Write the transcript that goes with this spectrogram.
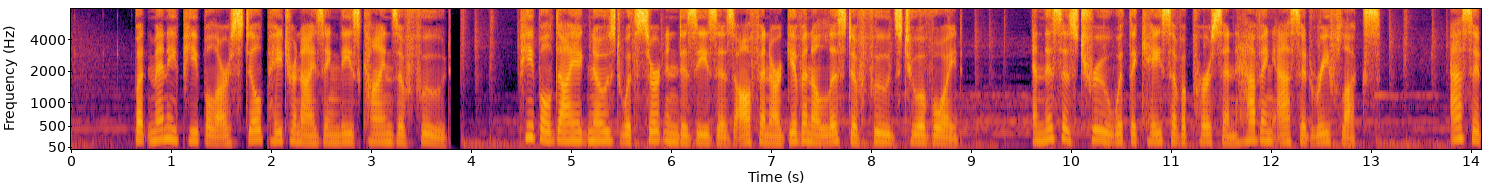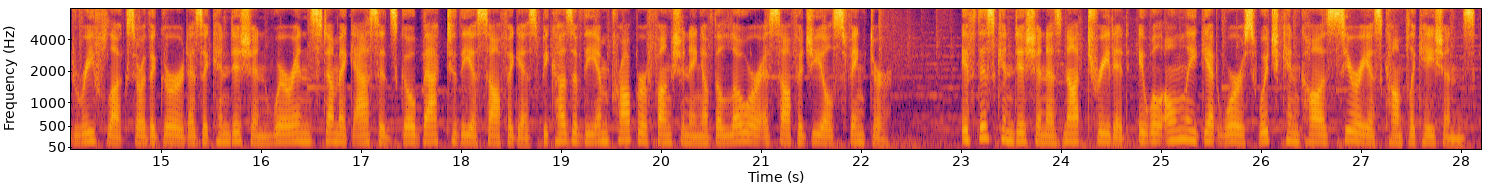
But many people are still patronizing these kinds of food. People diagnosed with certain diseases often are given a list of foods to avoid. And this is true with the case of a person having acid reflux. Acid reflux or the GERD is a condition wherein stomach acids go back to the esophagus because of the improper functioning of the lower esophageal sphincter. If this condition is not treated, it will only get worse which can cause serious complications.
